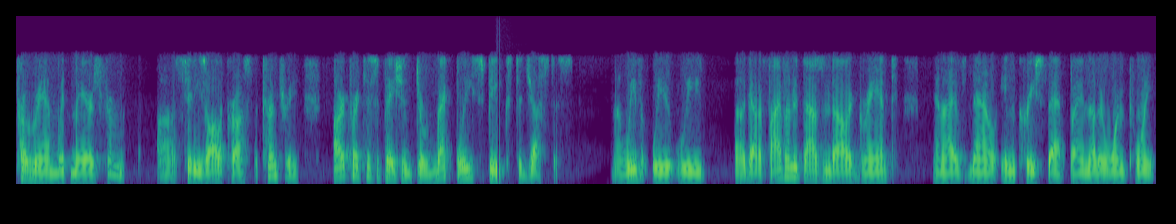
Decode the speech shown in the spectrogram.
program with mayors from uh, cities all across the country. Our participation directly speaks to justice. We've we we uh, got a five hundred thousand dollar grant, and I've now increased that by another one point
